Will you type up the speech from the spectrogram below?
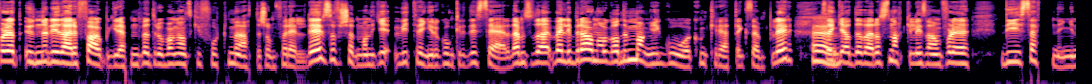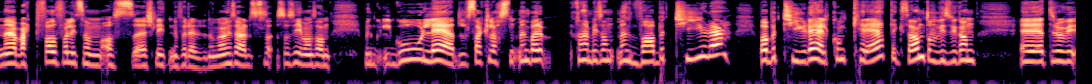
For under de der fagbegrepene som jeg tror man ganske fort møter som forelder, så skjønner man ikke Vi trenger å konkretisere dem. Så det er veldig bra. Nå ga du mange gode, konkrete eksempler. Mm. Så tenker jeg at det der å snakke liksom For de setningene, i hvert fall for liksom oss eh, slitne foreldre noen gang, så, det, så, så sier man sånn God ledelse av klassen. Men bare kan jeg bli sånn Men hva betyr det? Hva betyr det helt konkret? Ikke sant? Og hvis vi kan eh, Jeg tror vi,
